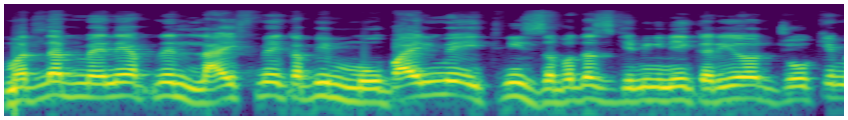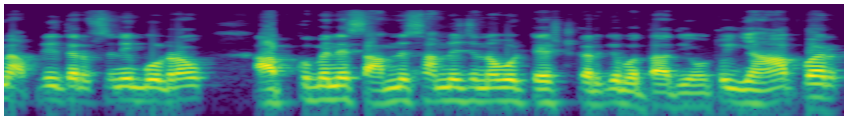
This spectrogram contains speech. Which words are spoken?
मतलब मैंने अपने लाइफ में कभी मोबाइल में इतनी ज़बरदस्त गेमिंग नहीं करी और जो कि मैं अपनी तरफ़ से नहीं बोल रहा हूँ, आपको मैंने सामने सामने जो ना वो टेस्ट करके बता दिया हूँ। तो यहाँ पर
